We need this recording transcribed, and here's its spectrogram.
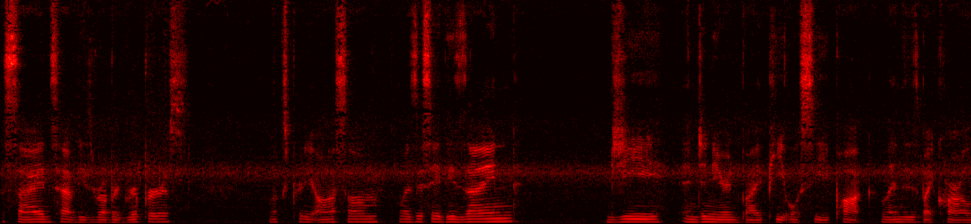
The sides have these rubber grippers. Looks pretty awesome. What does this say? Designed G engineered by POC POC. Lenses by Carl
